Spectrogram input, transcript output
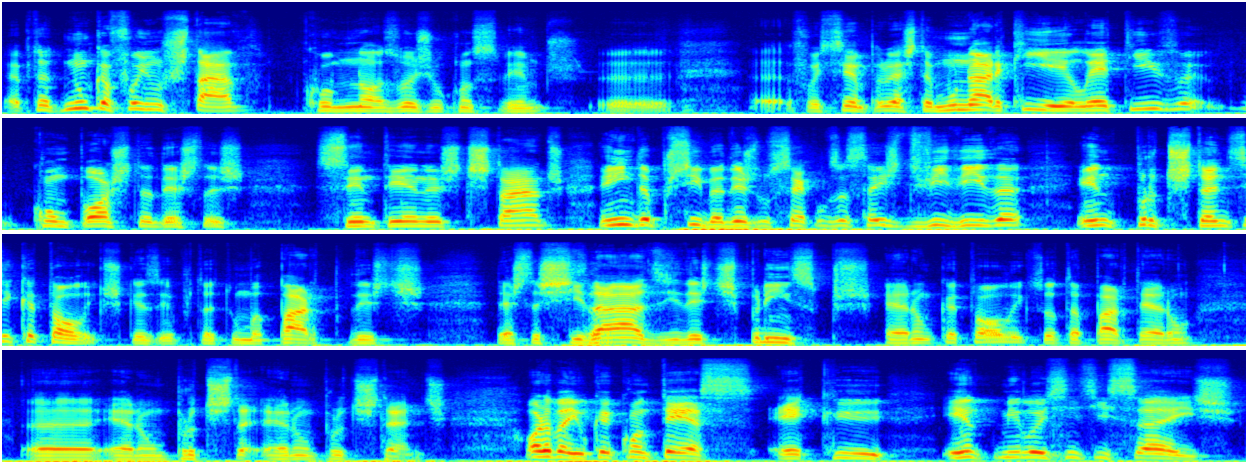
Eh, portanto, nunca foi um Estado, como nós hoje o concebemos. Eh, eh, foi sempre esta monarquia eletiva composta destas centenas de Estados, ainda por cima, desde o século XVI, dividida entre protestantes e católicos. Quer dizer, portanto, uma parte destes, destas cidades certo. e destes príncipes eram católicos, outra parte eram, uh, eram, protesta eram protestantes. Ora bem, o que acontece é que entre 1806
